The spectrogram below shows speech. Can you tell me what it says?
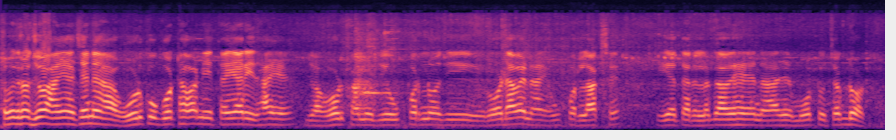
તો મિત્રો જો અહીંયા છે ને આ હોડકું ગોઠવવાની તૈયારી થાય છે. જો આ હોડકાનો જે ઉપરનો જે રોડ આવે ને આ ઉપર લાગશે, એ અત્યારે લગાવે છે અને આ જે મોટું ચકડોળ. આ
